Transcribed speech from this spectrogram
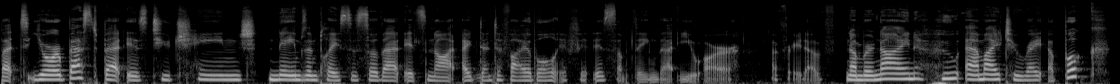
But your best bet is to change names and places so that it's not identifiable if it is something that you are afraid of. Number nine, who am I to write a book?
